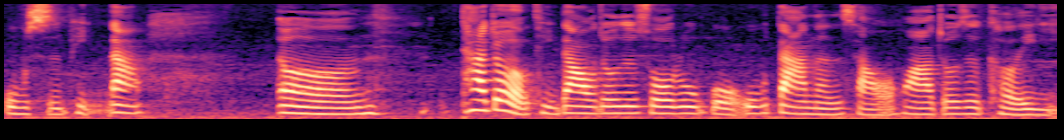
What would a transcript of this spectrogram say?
五十平。那，嗯、他就有提到，就是说，如果屋大能少的话，就是可以。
